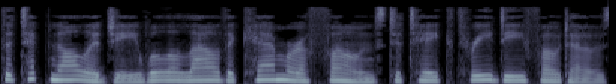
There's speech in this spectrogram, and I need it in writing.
The technology will allow the camera phones to take 3D photos.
